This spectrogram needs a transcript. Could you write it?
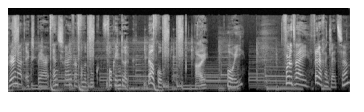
burn-out expert en schrijver van het boek Fucking Druk. Welkom. Hi. Hoi. Voordat wij verder gaan kletsen,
